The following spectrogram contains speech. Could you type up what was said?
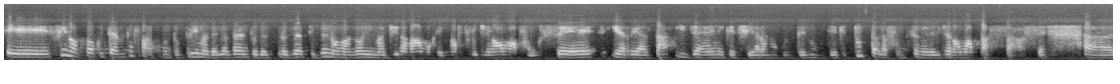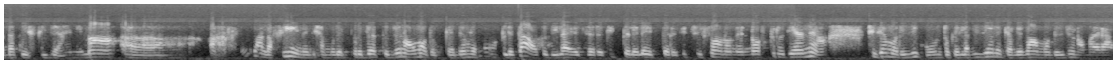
E fino a poco tempo fa, appunto prima dell'avvento del progetto Genoma, noi immaginavamo che il nostro genoma fosse in realtà i geni che ci erano contenuti e che tutta la funzione del genoma passasse uh, da questi geni, ma uh, alla fine diciamo, del progetto Genoma, dopo che abbiamo completato di leggere tutte le lettere che ci sono nel nostro DNA, ci siamo resi conto che la visione che avevamo del genoma era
